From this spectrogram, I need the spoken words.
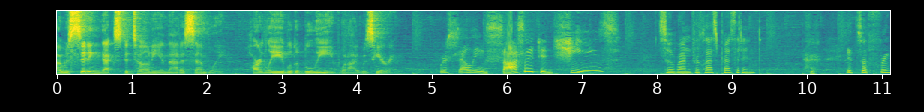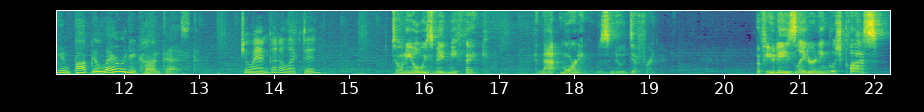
I was sitting next to Tony in that assembly, hardly able to believe what I was hearing. We're selling sausage and cheese? So run for class president. It's a friggin' popularity contest. Joanne got elected. Tony always made me think, and that morning was no different. A few days later in English class,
